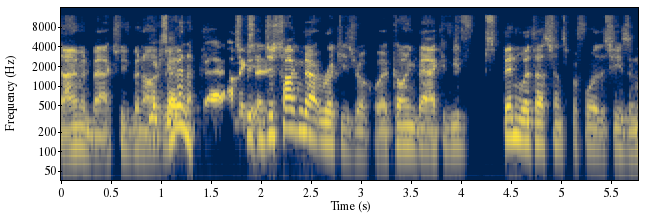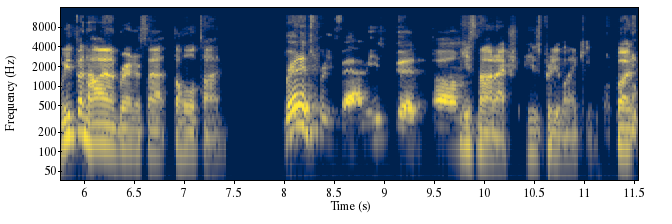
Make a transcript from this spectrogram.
Diamondbacks. We've been on. We've been. Just talking about rookies real quick. Going back, if you've been with us since before the season, we've been high on Brandon Pfaadt the whole time. Brandon's pretty fat. I mean, he's good. Um, He's not actually. He's pretty lanky, but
